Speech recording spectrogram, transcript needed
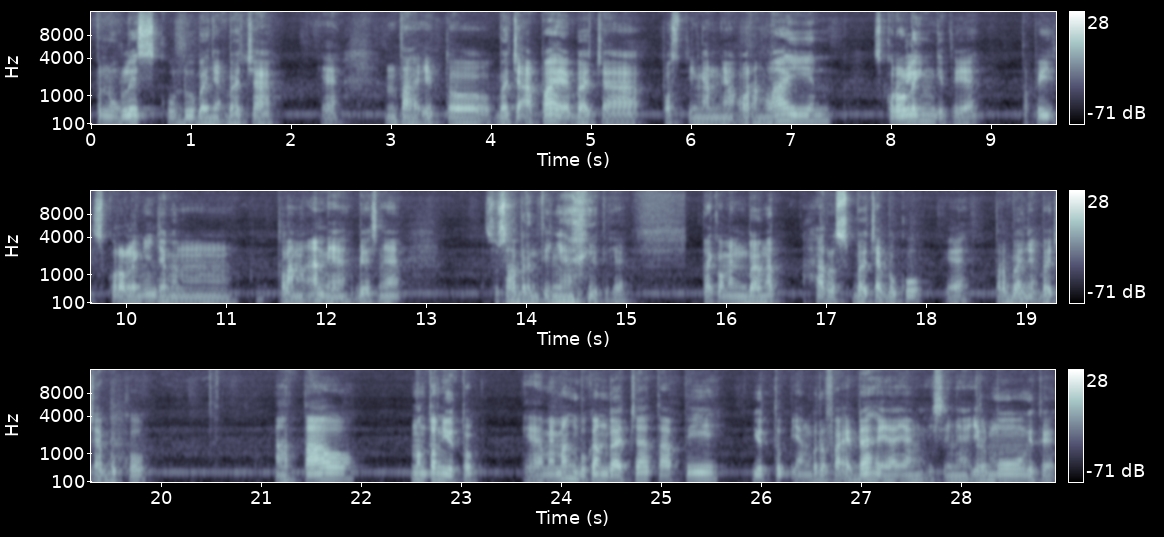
penulis kudu banyak baca ya. Entah itu baca apa ya, baca postingannya orang lain, scrolling gitu ya tapi scrollingnya jangan kelamaan ya biasanya susah berhentinya gitu ya. Rekomend banget harus baca buku ya perbanyak baca buku. Atau nonton YouTube ya memang bukan baca tapi YouTube yang berfaedah ya yang isinya ilmu gitu ya.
